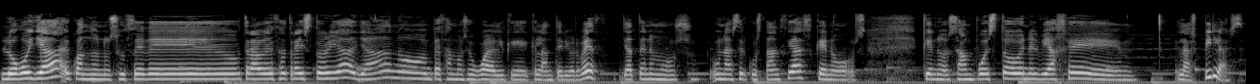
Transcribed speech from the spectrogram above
luego ya cuando nos sucede otra vez otra historia, ya no empezamos igual que, la anterior vez. Ya tenemos unas circunstancias que nos, que nos han puesto en el viaje las pilas.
